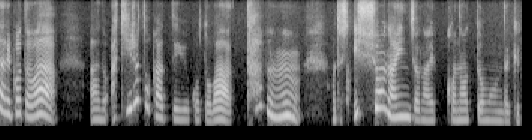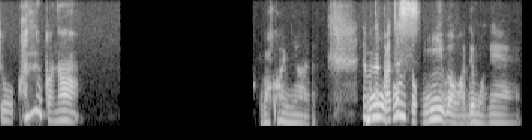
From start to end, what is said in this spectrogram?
なることはあの飽きるとかっていうことは多分私一生ないんじゃないかなって思うんだけどあんのかな？わかんない。でもなんか私もう本いいわはでもね、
